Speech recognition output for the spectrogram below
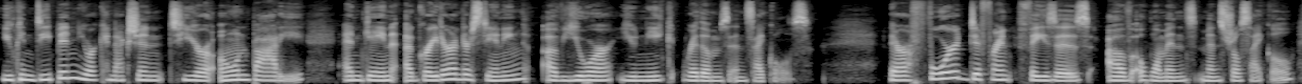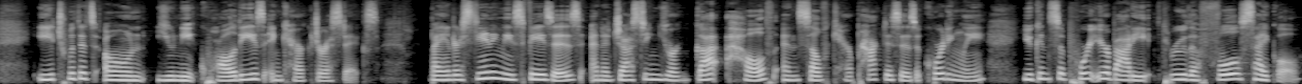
you can deepen your connection to your own body and gain a greater understanding of your unique rhythms and cycles. There are four different phases of a woman's menstrual cycle, each with its own unique qualities and characteristics. By understanding these phases and adjusting your gut health and self care practices accordingly, you can support your body through the full cycle,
